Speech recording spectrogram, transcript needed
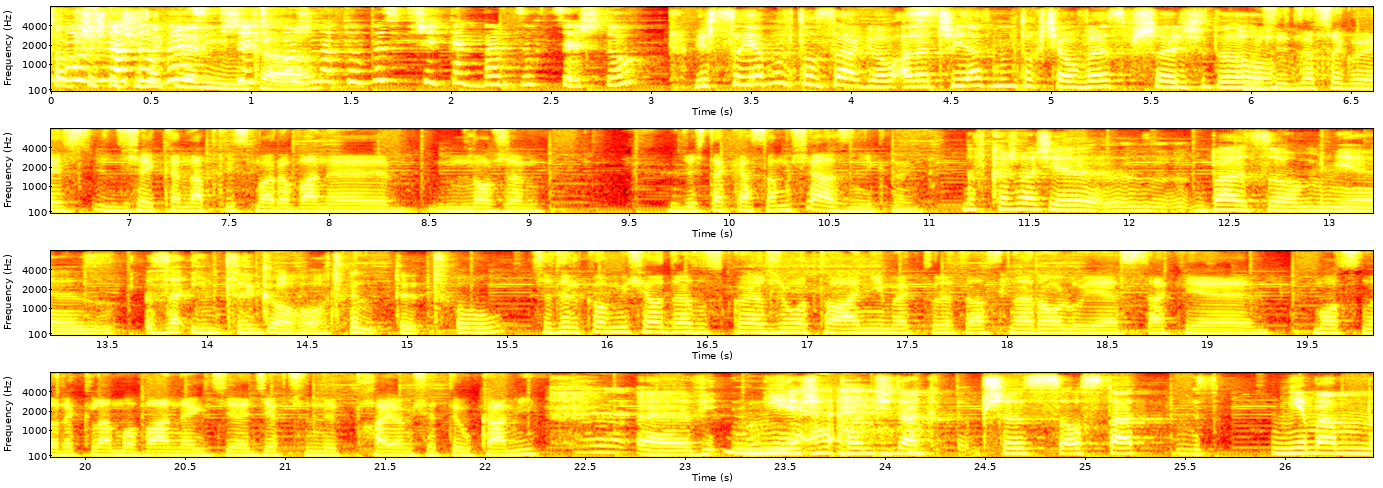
to można to wesprzeć, linka. można to wesprzeć, tak bardzo chcesz to? Wiesz co, ja bym w to zagrał, ale czy ja bym to chciał wesprzeć, to... Myślisz, dlaczego jest dzisiaj kanapki smarowane nożem? Gdzieś ta kasa musiała zniknąć. No w każdym razie y, bardzo mnie zaintrygował ten tytuł. Czy tylko mi się od razu skojarzyło to anime, które teraz na rolu jest takie mocno reklamowane, gdzie dziewczyny pchają się tyłkami? E, No nie, nie. powiem ci tak, przez ostatni... Nie mam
